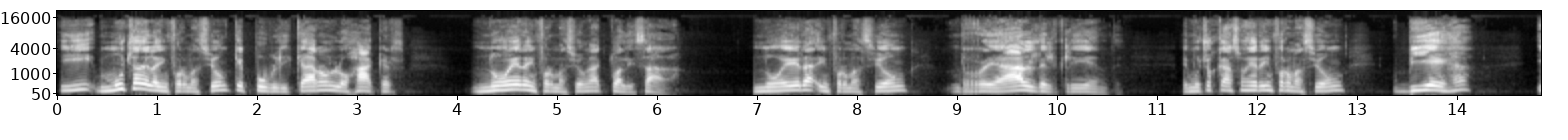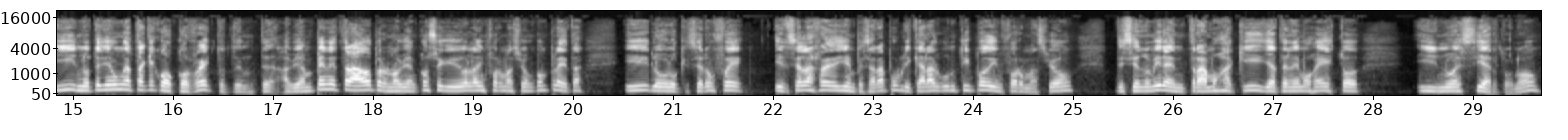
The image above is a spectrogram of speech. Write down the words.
Y mucha de la información que publicaron los hackers no era información actualizada, no era información real del cliente. En muchos casos era información vieja y no tenían un ataque co- correcto. Habían penetrado, pero no habían conseguido la información completa y lo, que hicieron fue irse a las redes y empezar a publicar algún tipo de información diciendo, mira, entramos aquí, ya tenemos esto, y no es cierto, ¿no?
